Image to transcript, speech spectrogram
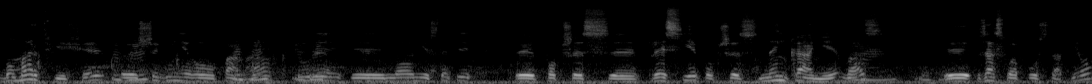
bo martwię się y, Mhm. szczególnie o Pana, Mhm. który y, no niestety poprzez y, presję, poprzez nękanie Was Mhm. Mhm. y, zasłabł ostatnio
